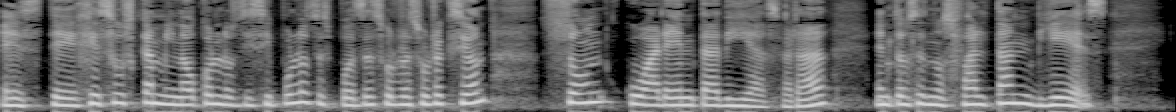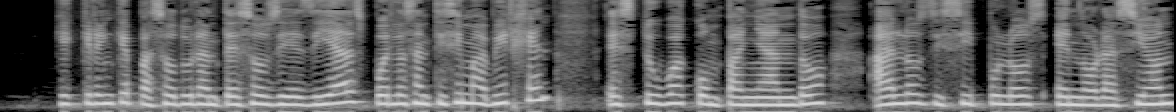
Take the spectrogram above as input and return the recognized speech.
este, Jesús caminó con los discípulos después de su resurrección? Son 40 días, ¿verdad? Entonces nos faltan 10. ¿Qué creen que pasó durante esos 10 días? Pues la Santísima Virgen estuvo acompañando a los discípulos en oración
